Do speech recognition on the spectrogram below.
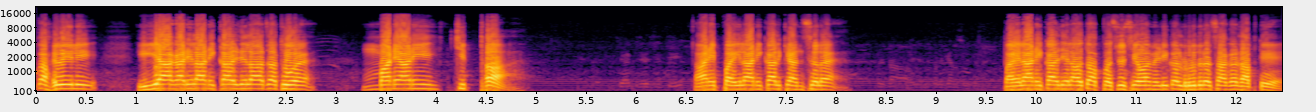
का हवेली? या गाडीला निकाल दिला जातोय. मने आणि चित्था आणि पहिला निकाल कॅन्सल आहे. पहिला निकाल दिला होता पशुसेवा मेडिकल रुद्रसागर धापटे.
